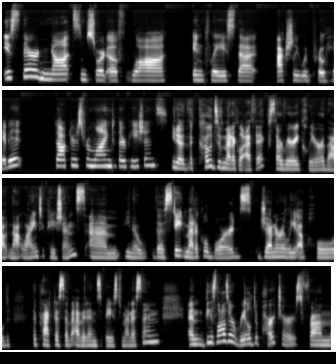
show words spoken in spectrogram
is there not some sort of law in place that actually would prohibit doctors from lying to their patients? You know, the codes of medical ethics are very clear about not lying to patients. Um, you know, the state medical boards generally uphold the practice of evidence based medicine. And these laws are real departures from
